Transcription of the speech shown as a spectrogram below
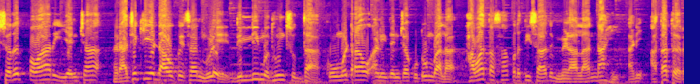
शरद पवार यांच्या राजकीय डावपेचांमुळे दिल्लीमधून सुद्धा कोमटराव आणि त्यांच्या कुटुंबाला हवा तसा प्रतिसाद मिळाला नाही. आणि आता तर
